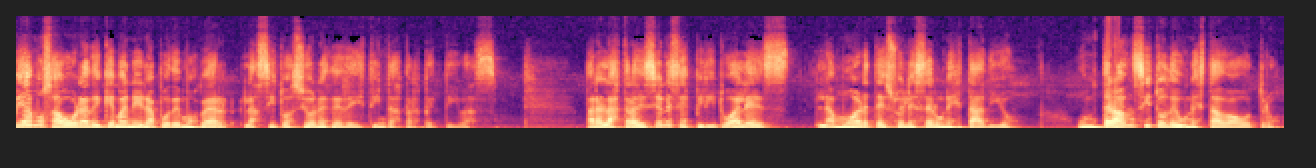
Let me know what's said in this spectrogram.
Veamos ahora de qué manera podemos ver las situaciones desde distintas perspectivas. Para las tradiciones espirituales, la muerte suele ser un estadio, un tránsito de un estado a otro.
